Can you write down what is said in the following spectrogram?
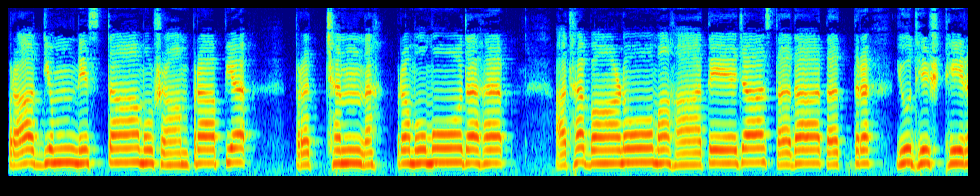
प्राद्युम्निस्तामुषाम् प्राप्य प्रच्छन्नः प्रमुमोदः। अथ बाणो महातेजास्तदा तत्र युधिष्ठिर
